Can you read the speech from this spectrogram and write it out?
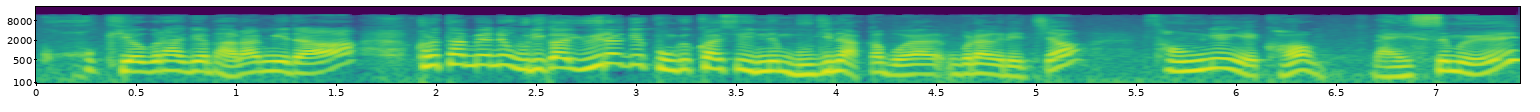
꼭 기억을 하길 바랍니다. 그렇다면 우리가 유일하게 공격할 수 있는 무기는 아까 뭐야, 뭐라 그랬죠? 성령의 검, 말씀을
